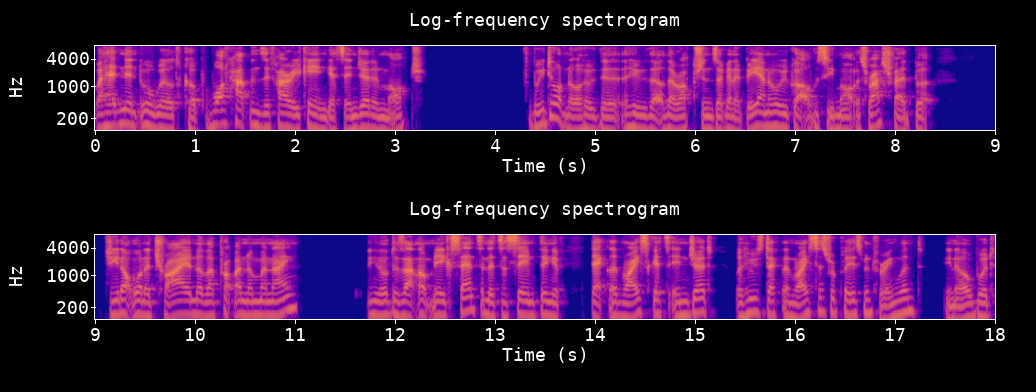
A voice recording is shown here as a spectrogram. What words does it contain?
we're heading into a World Cup. What happens if Harry Kane gets injured in March? We don't know who the who the other options are going to be. I know we've got obviously Marcus Rashford, but do you not want to try another proper number nine? You know, does that not make sense? And it's the same thing if Declan Rice gets injured. Well, who's Declan Rice's replacement for England? You know, would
